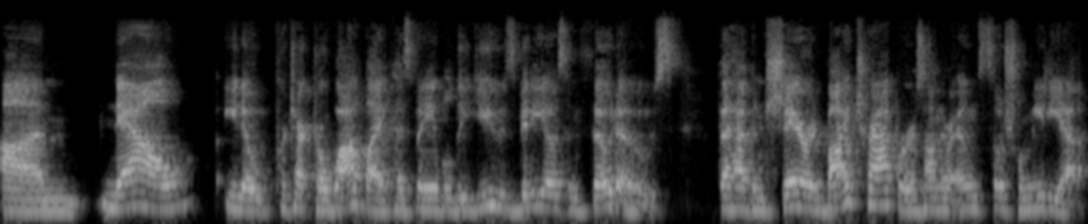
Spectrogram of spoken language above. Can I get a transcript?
Um, now, you know, Protect Our Wildlife has been able to use videos and photos that have been shared by trappers on their own social media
